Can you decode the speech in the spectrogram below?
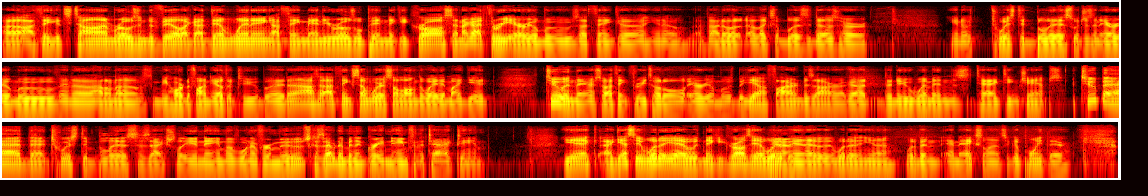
Uh, I think it's time. Rose and Deville, I got them winning. I think Mandy Rose will pin Nikki Cross, and I got three aerial moves. I think, uh, you know, I know Alexa Bliss does her you know, Twisted Bliss, which is an aerial move, and uh, I don't know, it's gonna be hard to find the other two, but uh, I think somewhere so along the way they might get two in there. So I think three total aerial moves. But yeah, Fire and Desire. I got the new women's tag team champs. Too bad that Twisted Bliss is actually a name of one of her moves because that would have been a great name for the tag team. Yeah, I guess it would have. Yeah, with Nikki Cross, yeah, it would have Yeah. been. It would have, you know, would have been an excellent. That's a good point there.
